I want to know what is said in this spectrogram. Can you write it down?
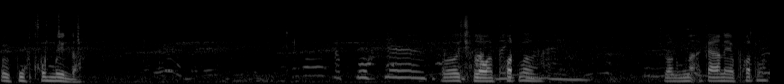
Tôi cũng không mình đâu កពុះទេ Ôi, ឆ្លងផុតមកឆ្លងដំណាក់កាលនេះផុតមក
